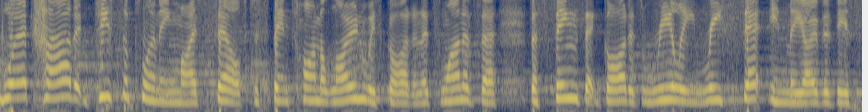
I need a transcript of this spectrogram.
work hard at disciplining myself to spend time alone with God. And it's one of the, the things that God has really reset in me over this,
